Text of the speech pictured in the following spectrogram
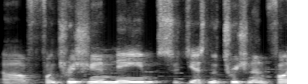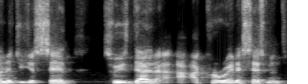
Uh, Funtrition name suggests nutrition and fun, as you just said. So is that a, a correct assessment?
